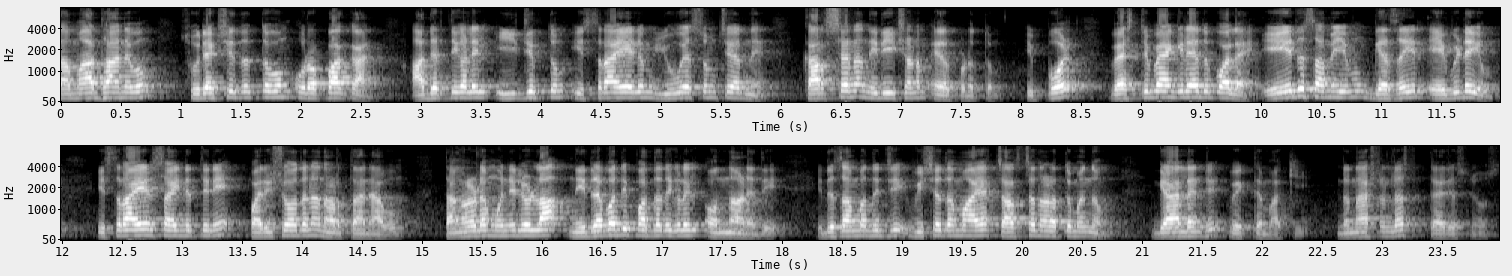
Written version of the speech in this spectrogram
സമാധാനവും സുരക്ഷിതത്വവും ഉറപ്പാക്കാൻ അതിർത്തികളിൽ ഈജിപ്തും ഇസ്രായേലും യു എസും ചേർന്ന് കർശന നിരീക്ഷണം ഏർപ്പെടുത്തും. ഇപ്പോൾ വെസ്റ്റ് ബാങ്കിലേതുപോലെ ഏത് സമയവും ഗസയിൽ എവിടെയും ഇസ്രായേൽ സൈന്യത്തിന് പരിശോധന നടത്താനാവും. തങ്ങളുടെ മുന്നിലുള്ള നിരവധി പദ്ധതികളിൽ ഒന്നാണിത്. ഇത് സംബന്ധിച്ച് വിശദമായ ചർച്ച നടത്തുമെന്നും ഗാലന്റ് വ്യക്തമാക്കി. International desk Tejas news.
